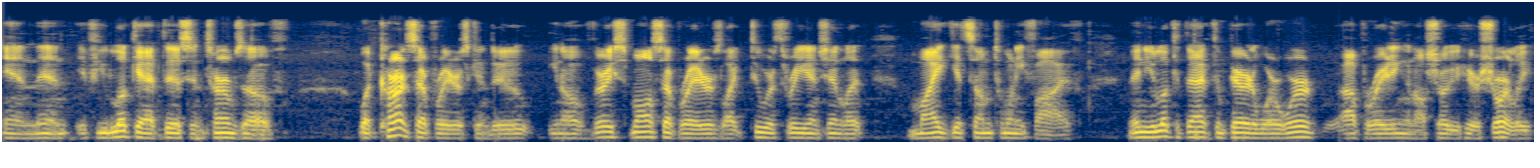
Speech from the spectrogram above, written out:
and then if you look at this in terms of what current separators can do, you know, very small separators like two or three inch inlet might get some 25. Then you look at that compared to where we're operating, and I'll show you here shortly.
